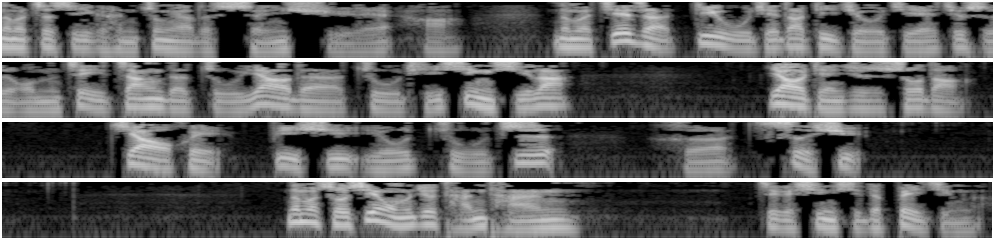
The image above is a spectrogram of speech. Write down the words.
那么这是一个很重要的神学啊。那么接着第五节到第九节就是我们这一章的主要的主题信息啦。要点就是说到教会必须有组织和次序。那么首先我们就谈谈这个信息的背景了，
